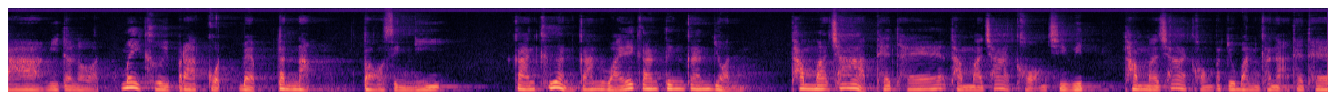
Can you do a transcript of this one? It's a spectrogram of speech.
ตามีตลอดไม่เคยปรากฏแบบตระหนักต่อสิ่งนี้ การเคลื่อนการไหวการตึงการหย่อน ธรรมชาติแท้ๆธรรมชาติของชีวิต ธรรมชาติของปัจจุบันขณะแท้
